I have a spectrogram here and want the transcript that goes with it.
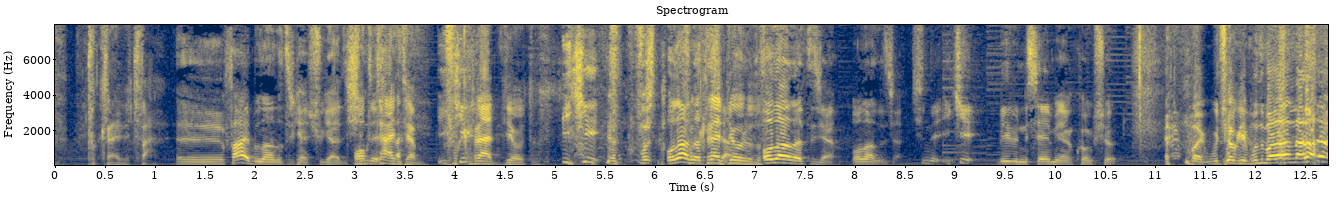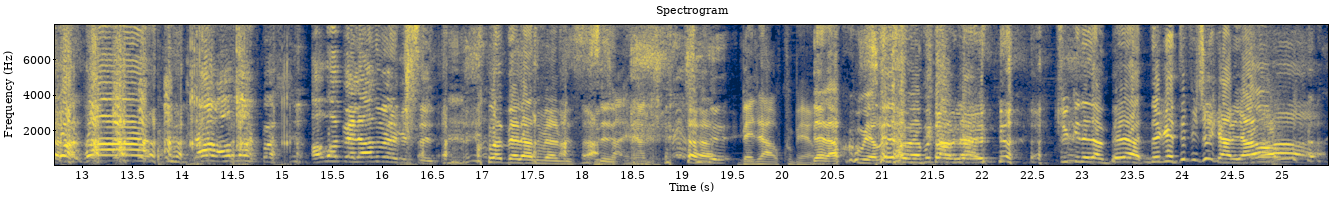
fıkra lütfen. Ee, Fahir bunu anlatırken şu geldi. Şimdi Oktay'cım iki- fıkra diyoruz. iki onu anlatacağım. diyoruz. Onu anlatacağım. Onu anlatacağım. Şimdi iki birbirini sevmeyen komşu. Bak bu çok iyi. Bunu bana anlatsana. ya Allah Allah belanı vermesin. Allah belanı vermesin seni. Şimdi bela okumaya bak. Bela okumayalım. Bu kavlar. Çünkü neden? Bela negatifi çeker ya.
